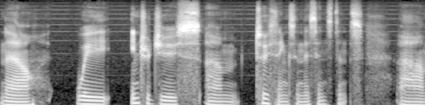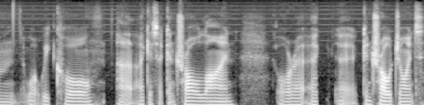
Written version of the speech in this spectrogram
Now, we introduce um, two things in this instance, um, what we call, uh, I guess, a control line or a, a, a control joint,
